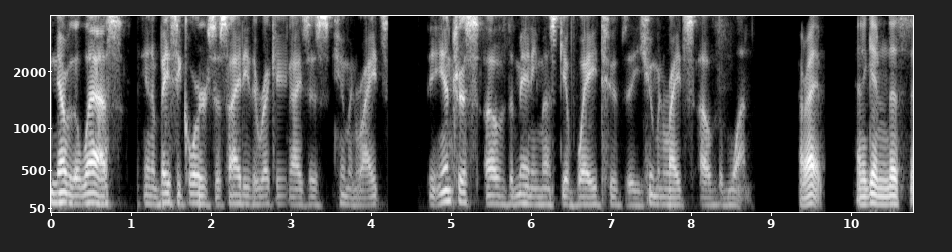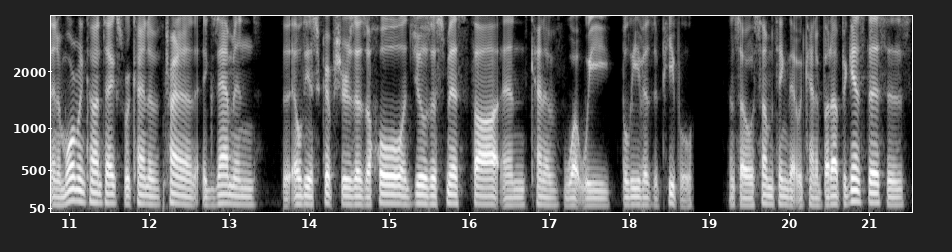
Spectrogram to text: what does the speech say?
Nevertheless, in a basic order society that recognizes human rights, the interests of the many must give way to the human rights of the one. All right. And again, this in a Mormon context, we're kind of trying to examine the LDS scriptures as a whole, Joseph Smith's thought, and kind of what we believe as a people. And so, something that would kind of butt up against this is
